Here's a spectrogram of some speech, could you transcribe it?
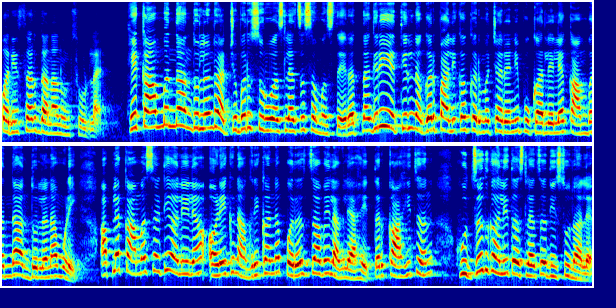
परिसर दणानून सोडलाय. हे काम बंद आंदोलन राज्यभर सुरू असल्याचं समजते रत्नागिरी येथील नगरपालिका कर्मचाऱ्यांनी पुकारलेल्या काम बंद आंदोलनामुळे आपल्या कामासाठी आलेल्या अनेक नागरिकांना परत जावे लागले आहे. तर काही जण हुज्जत घालीत असल्याचं दिसून आलंय.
